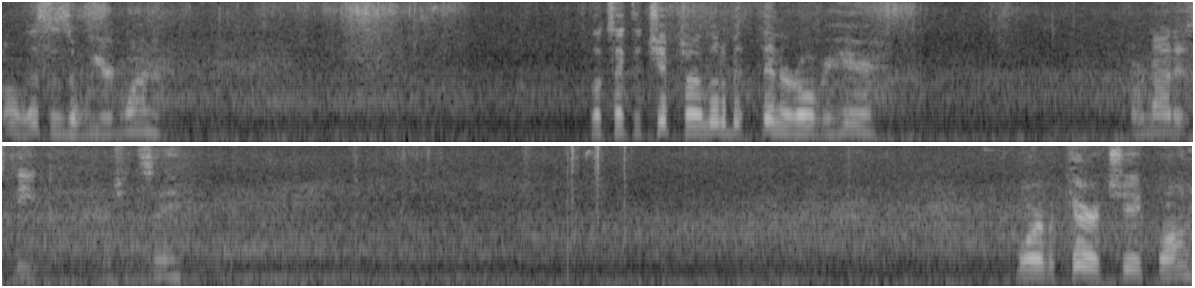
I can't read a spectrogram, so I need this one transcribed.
Oh, this is a weird one. Looks like the chips are a little bit thinner over here. Or not as deep, I should say. More of a carrot shaped one.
